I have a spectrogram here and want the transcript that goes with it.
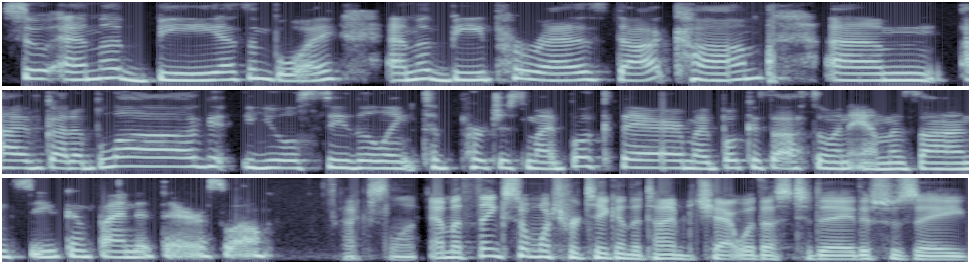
So Emma B as in boy, emmabperez.com. Um, I've got a blog. You'll see the link to purchase my book there. My book is also on Amazon, so you can find it there as well. Excellent. Emma, thanks so much for taking the time to chat with us today. This was a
